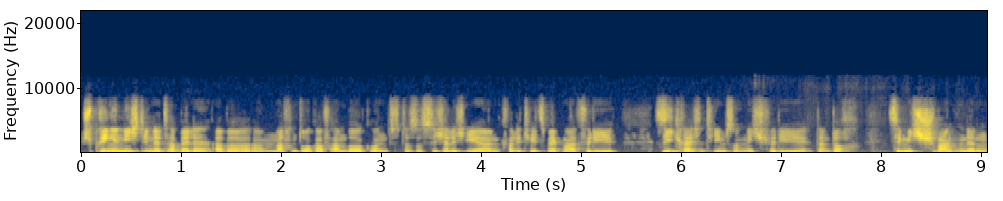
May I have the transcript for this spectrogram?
springen nicht in der Tabelle, aber ähm, machen Druck auf Hamburg und das ist sicherlich eher ein Qualitätsmerkmal für die siegreichen Teams und nicht für die dann doch ziemlich schwankenden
